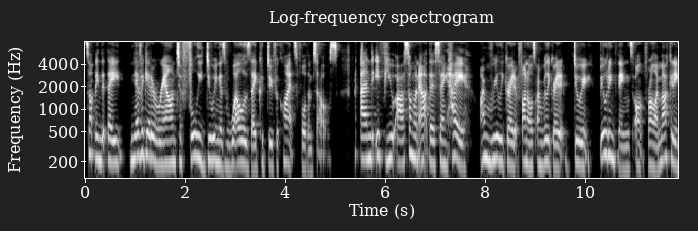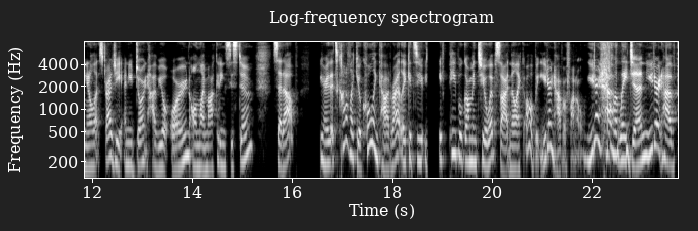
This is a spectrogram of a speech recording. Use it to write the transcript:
something that they never get around to fully doing as well as they could do for clients for themselves. And if you are someone out there saying, hey, I'm really great at funnels, I'm really great at doing building things on, for online marketing and all that strategy, and you don't have your own online marketing system set up, you know, it's kind of like your calling card, right? Like it's if people come into your website and they're like, oh, but you don't have a funnel, you don't have a lead gen, you don't have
